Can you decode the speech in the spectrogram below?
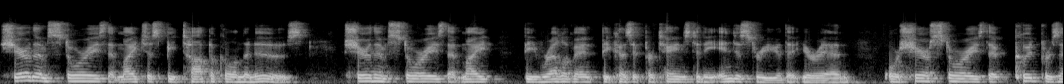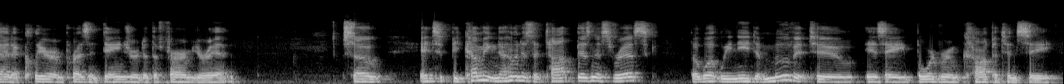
share them stories that might just be topical in the news share them stories that might be relevant because it pertains to the industry that you're in, or share stories that could present a clear and present danger to the firm you're in. So it's becoming known as a top business risk, but what we need to move it to is a boardroom competency.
